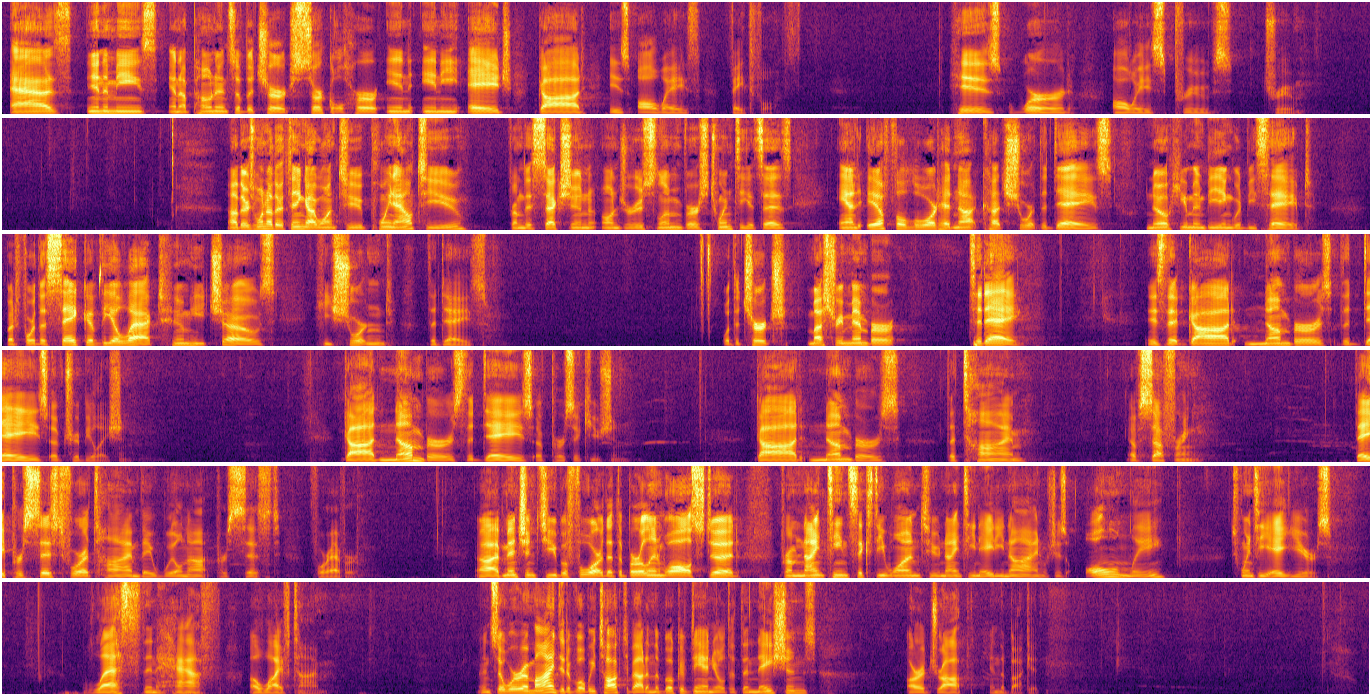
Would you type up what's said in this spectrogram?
As enemies and opponents of the church circle her in any age, God is always faithful. His word always proves true. Uh, there's one other thing I want to point out to you from this section on Jerusalem, verse 20. It says, And if the Lord had not cut short the days, no human being would be saved. But for the sake of the elect whom he chose, he shortened the days. What the church must remember today is that God numbers the days of tribulation. God numbers the days of persecution. God numbers the time of suffering. They persist for a time, they will not persist forever. Uh, I've mentioned to you before that the Berlin Wall stood from 1961 to 1989, which is only 28 years, less than half a lifetime. And so we're reminded of what we talked about in the book of Daniel that the nations are a drop in the bucket.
